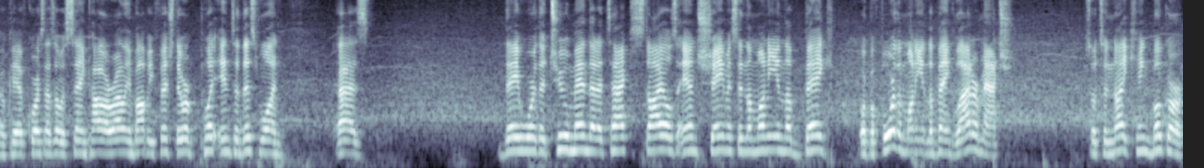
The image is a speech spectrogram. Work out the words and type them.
Okay, of course, as I was saying, Kyle O'Reilly and Bobby Fish, they were put into this one as they were the two men that attacked Styles and Sheamus in the Money in the Bank, or before the Money in the Bank ladder match. So tonight, King Booker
